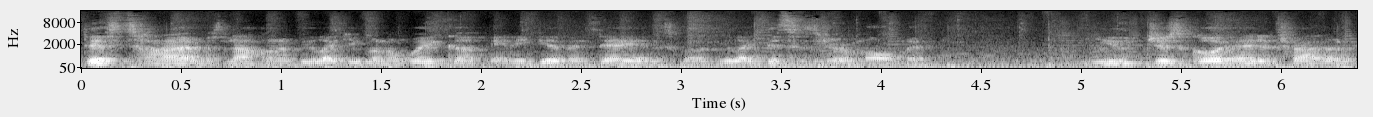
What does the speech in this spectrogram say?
this time is not going to be like you're going to wake up any given day and it's going to be like this is your moment you just go ahead and try to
